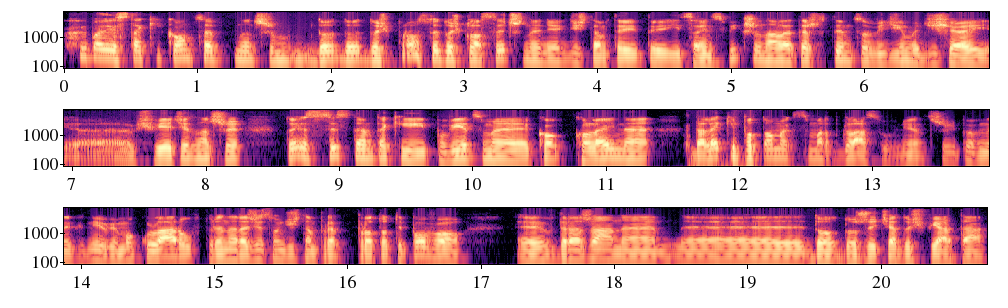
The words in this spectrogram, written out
Chyba jest taki koncept, znaczy do, do, dość prosty, dość klasyczny, nie gdzieś tam tej, tej science fiction, ale też w tym, co widzimy dzisiaj e, w świecie. Znaczy, to jest system taki, powiedzmy, ko kolejne daleki potomek smart glassów, nie? czyli pewnych, nie wiem, okularów, które na razie są gdzieś tam prototypowo e, wdrażane e, do, do życia, do świata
